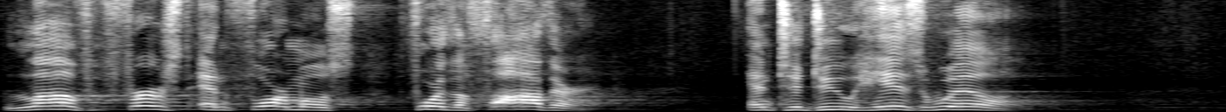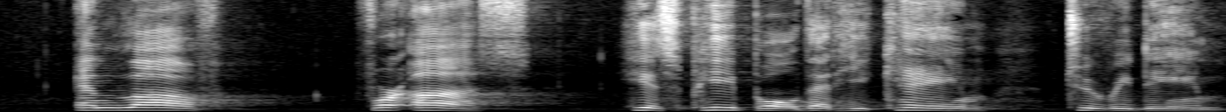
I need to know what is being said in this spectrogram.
Love, first and foremost, for the Father and to do his will, and love for us, his people that he came to redeem.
